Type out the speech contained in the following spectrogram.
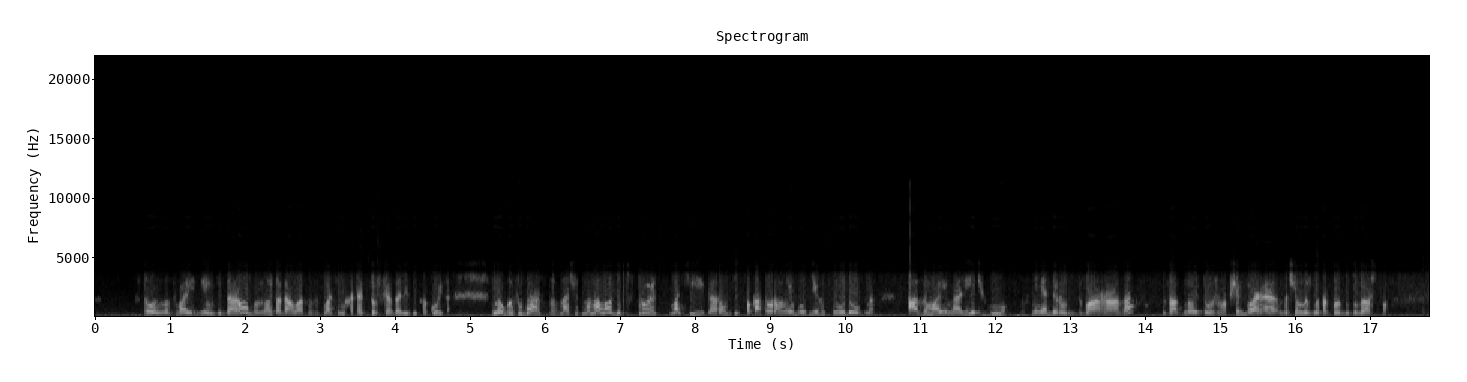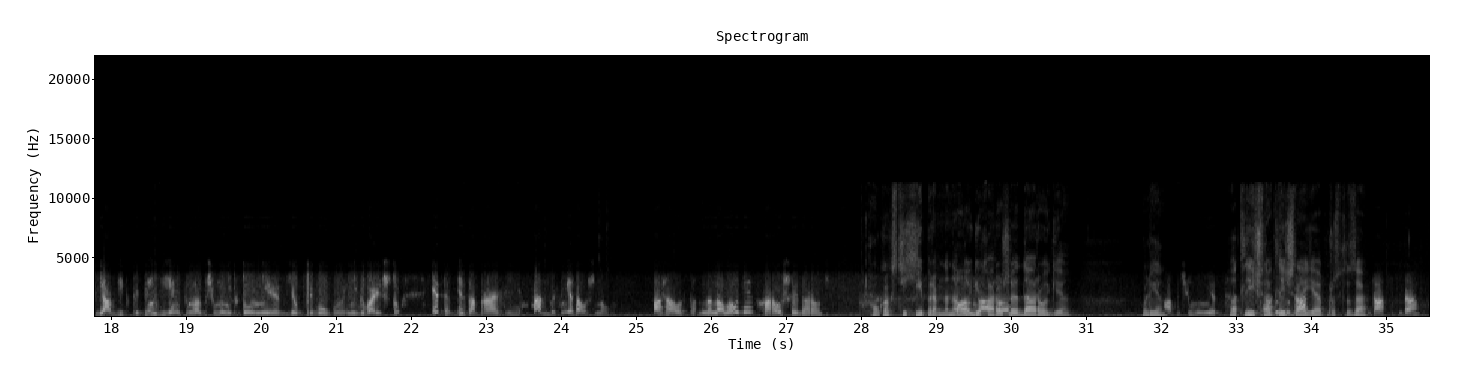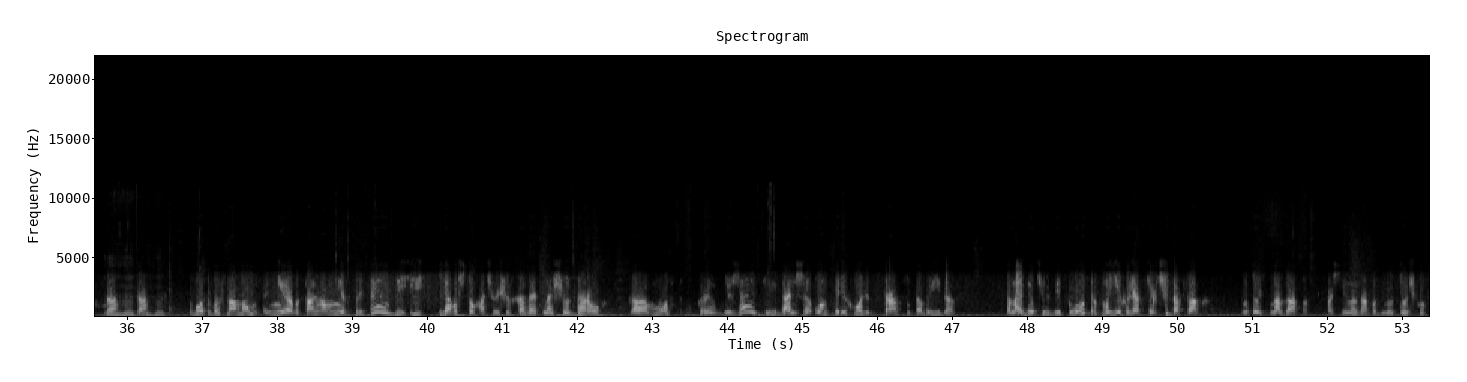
строил на свои деньги дорогу, ну и тогда ладно, заплатил, хотя это тоже феодализм какой-то. Но государство, значит, на налоги строит плохие дороги, по которым мне будет ехать неудобно, а за мою наличку с меня берут два раза за одно и то же. Вообще говоря, зачем нужно такое государство? Я в дикой претензии, я не понимаю, почему никто не бьет тревогу не говорит, что это безобразие, так быть не должно. Пожалуйста, на налоги хорошие дороги. О, как стихи прям на налоги, Да, да, хорошие дороги. Ульян, А почему нет? отлично, а отлично, государство? я просто за. Да, да, да, Мгм, да. мгм. Вот, в основном, не, в остальном нет претензий. И я вот что хочу еще сказать насчет дорог. А, мост в Крым въезжаете, дальше он переходит в трассу Таврида. Она идет через весь полуостров. Мы ехали от Керчи до Сак. Ну, то есть на запад, почти на западную точку.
